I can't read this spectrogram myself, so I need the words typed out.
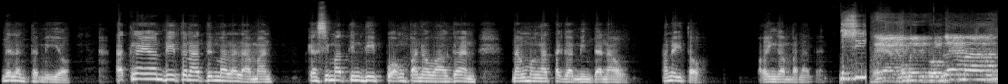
ni Lagdamio. At ngayon dito natin malalaman kasi matindi po ang panawagan ng mga taga Mindanao. Ano ito? Pakinggan pa natin. Kaya kung may problema,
